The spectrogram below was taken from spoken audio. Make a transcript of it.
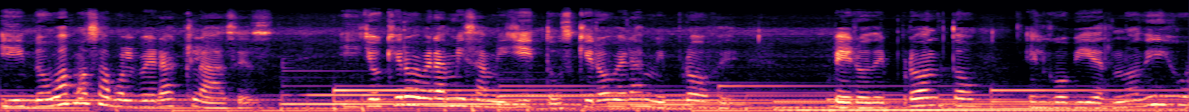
¿y no vamos a volver a clases? Y yo quiero ver a mis amiguitos, quiero ver a mi profe. Pero de pronto el gobierno dijo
